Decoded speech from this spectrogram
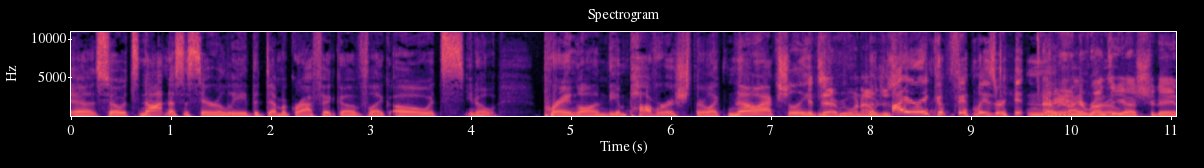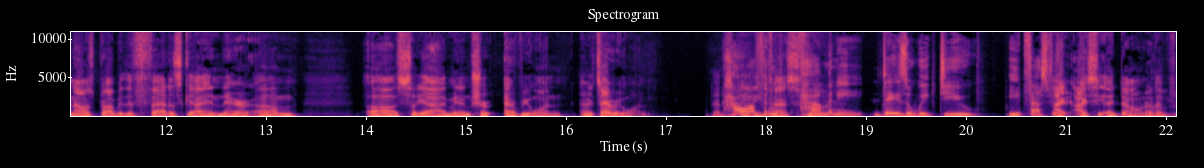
Uh, so it's not necessarily the demographic of like oh it's you know preying on the impoverished. They're like no, actually It's everyone. I was the just- higher income families are hitting. I ran to drive-through. Runza yesterday, and I was probably the fattest guy in there. Um, uh, so yeah, I mean, I'm sure everyone. I mean, it's everyone that's How eating often? fast food. How many days a week do you eat fast food? I, I see. I don't. I live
